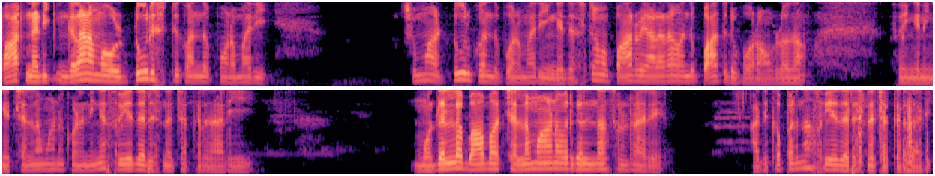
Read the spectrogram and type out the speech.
பார்ட் நடி இங்கெல்லாம் நம்ம ஒரு டூரிஸ்ட்டுக்கு வந்து போன மாதிரி சும்மா டூருக்கு வந்து போகிற மாதிரி இங்கே ஜஸ்ட் நம்ம பார்வையாளராக வந்து பார்த்துட்டு போகிறோம் அவ்வளோதான் ஸோ இங்கே நீங்கள் செல்லமான குழந்தைங்க சுயதரிசன சக்கரதாரி. முதல்ல பாபா செல்லமானவர்கள் தான் சொல்கிறாரு அதுக்கப்புறம் தான் சுயதரிசன சக்கரதாரி.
